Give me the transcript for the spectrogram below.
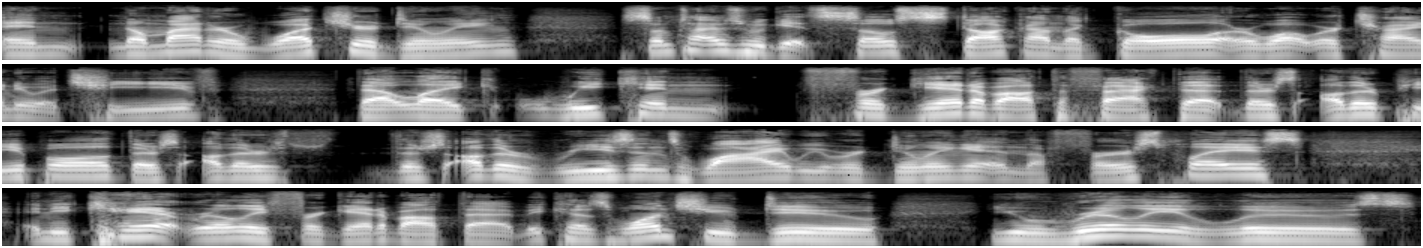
And no matter what you're doing, sometimes we get so stuck on the goal or what we're trying to achieve that like we can forget about the fact that there's other people, there's other there's other reasons why we were doing it in the first place. And you can't really forget about that because once you do, you really lose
